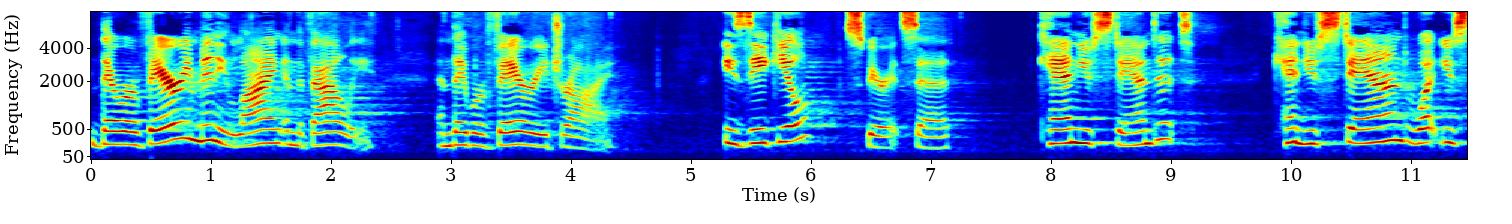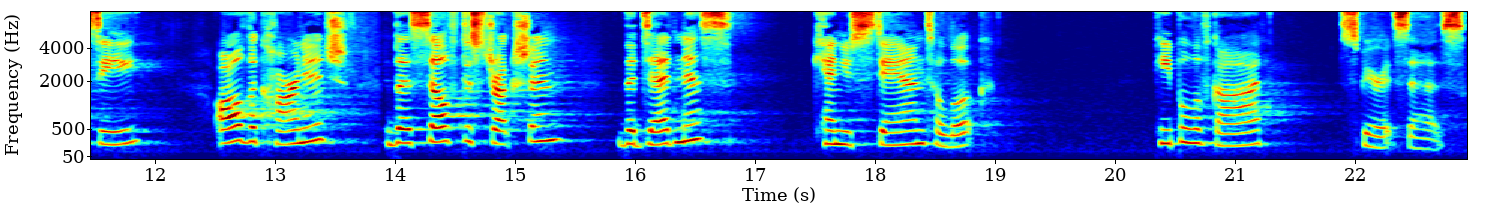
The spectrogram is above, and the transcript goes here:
There were very many lying in the valley, and they were very dry. Ezekiel, Spirit said, Can you stand it? Can you stand what you see? All the carnage, the self destruction, the deadness? Can you stand to look? People of God, Spirit says,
